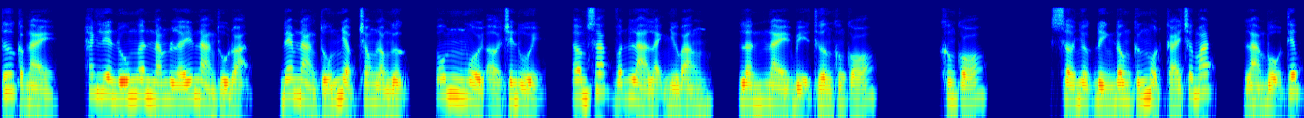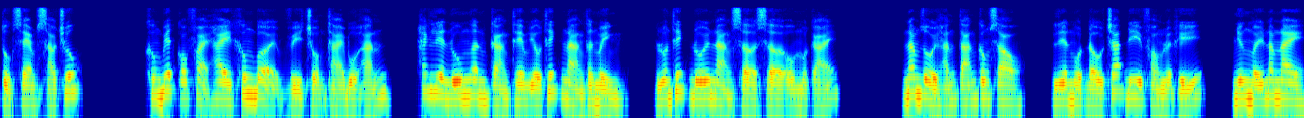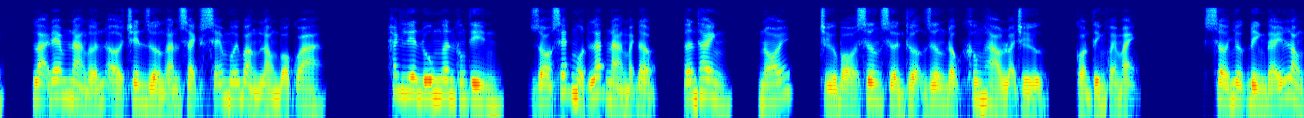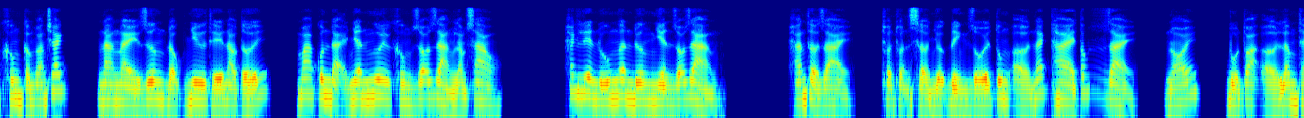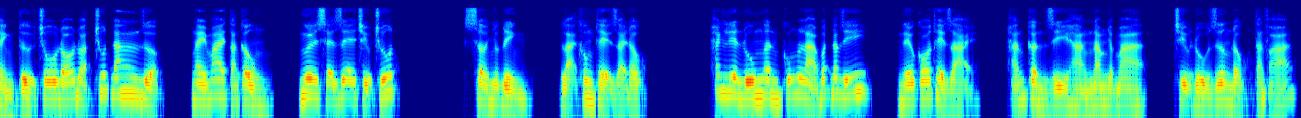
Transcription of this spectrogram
Tư cập này, hách liên u ngân nắm lấy nàng thủ đoạn, đem nàng túm nhập trong lòng ngực, ôm ngồi ở trên đùi, âm sắc vẫn là lạnh như băng, lần này bị thương không có. Không có. Sở nhược đình đông cứng một cái trước mắt, làm bộ tiếp tục xem sáo trúc. Không biết có phải hay không bởi vì trộm thải bổ hắn, hách liên u ngân càng thêm yêu thích nàng thân mình, luôn thích đối nàng sờ sờ ôm một cái. Năm rồi hắn tán công sau, liền một đầu chát đi phòng luyện khí, nhưng mấy năm nay, lại đem nàng ấn ở trên giường ăn sạch sẽ mới bằng lòng bỏ qua. Hách liên u ngân không tin, do xét một lát nàng mạch đập, ân thanh, nói, trừ bỏ xương sườn thượng dương độc không hảo loại trừ, còn tính khỏe mạnh. Sở nhược đình đấy lòng không cấm đoán trách, nàng này dương độc như thế nào tới, ma quân đại nhân ngươi không rõ ràng làm sao. Hách liên đú ngân đương nhiên rõ ràng. Hắn thở dài, thuận thuận sở nhược đình rối tung ở nách hai tóc dài, nói, bổn tọa ở lâm thành tử chỗ đó đoạt chút đăng dược, ngày mai tấn công, ngươi sẽ dễ chịu chút. Sở nhược đình, lại không thể giải độc. Hách liên đú ngân cũng là bất đắc dĩ, nếu có thể giải, hắn cần gì hàng năm nhập ma, chịu đủ dương độc tàn phá.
